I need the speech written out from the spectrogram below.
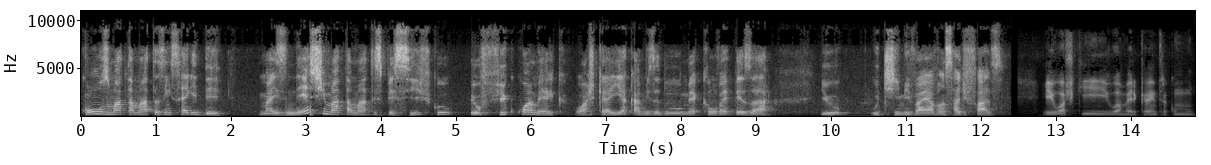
com os mata-matas em Série D. Mas neste mata-mata específico, eu fico com o América. Eu acho que aí a camisa do Mecão vai pesar e o, o time vai avançar de fase. Eu acho que o América entra como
